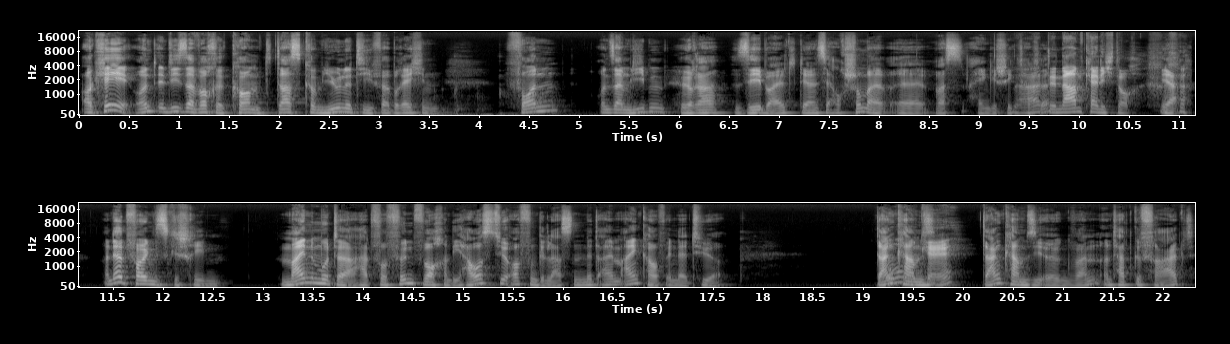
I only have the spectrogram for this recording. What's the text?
Okay, und in dieser Woche kommt das Community-Verbrechen von unserem lieben Hörer Sebald, der uns ja auch schon mal äh, was eingeschickt ja, hatte. Den Namen kenne ich doch. Ja. Und er hat folgendes geschrieben. Meine Mutter hat vor fünf Wochen die Haustür offen gelassen mit einem Einkauf in der Tür. Dann, oh, kam, okay. sie, dann kam sie irgendwann und hat gefragt,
